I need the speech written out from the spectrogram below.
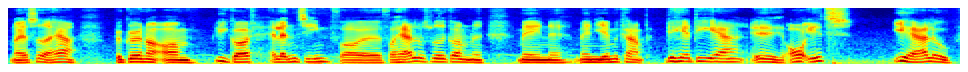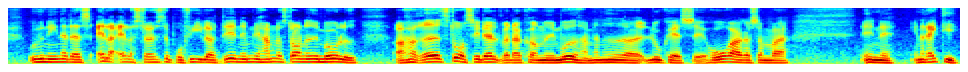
når jeg sidder her, begynder om lige godt halvanden time for, øh, for Herlus vedkommende med en, øh, med en hjemmekamp. Det her, det er øh, år 1 i Herlev, uden en af deres aller, aller største profiler. Det er nemlig ham, der står nede i målet og har reddet stort set alt, hvad der er kommet imod ham. Han hedder Lukas øh, Horaker, som var en, øh, en rigtig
